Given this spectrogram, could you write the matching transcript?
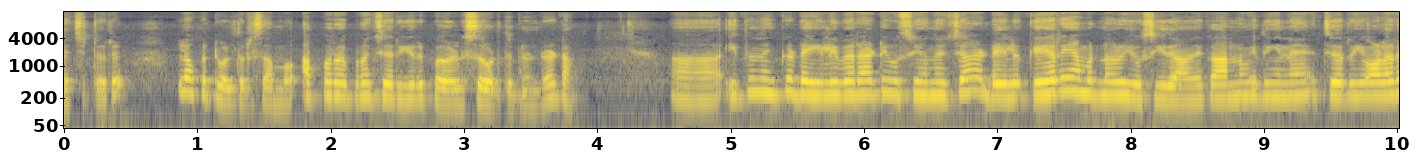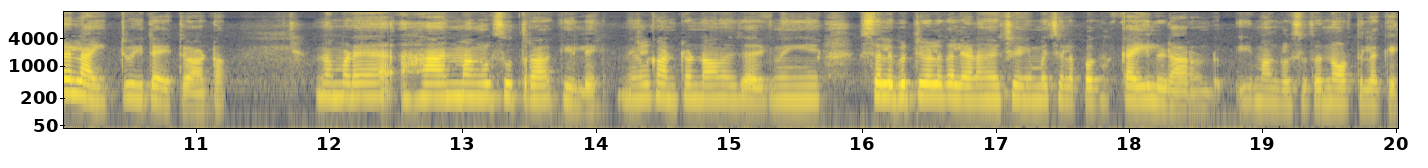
വെച്ചിട്ടൊരു ലോക്കറ്റ് പോലത്തെ ഒരു സംഭവം. അപ്പുറം ഇപ്പുറം ചെറിയൊരു പേൾസ് കൊടുത്തിട്ടുണ്ട് കേട്ടോ. ഇത് നിങ്ങൾക്ക് ഡെയിലി വെയർ ആയിട്ട് യൂസ് ചെയ്യാമെന്ന് വെച്ചാൽ ഡെയിലി കെയർ ചെയ്യാൻ പറ്റുന്നവർ യൂസ് ചെയ്താൽ മതി. കാരണം ഇതിങ്ങനെ ചെറിയ വളരെ ലൈറ്റ് വെയിറ്റ് ആയിട്ടാണ് കേട്ടോ. നമ്മുടെ ഹാൻഡ് മംഗൾസൂത്ര ഒക്കെ നിങ്ങൾ കണ്ടിട്ടുണ്ടാവുമെന്ന് വിചാരിക്കുന്നു. ഈ സെലിബ്രിറ്റികൾ കല്യാണം കഴിച്ച് കഴിയുമ്പോൾ ചിലപ്പോൾ കയ്യിലിടാറുണ്ട് ഈ മംഗൾസൂത്രം നോർത്തിലൊക്കെ.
